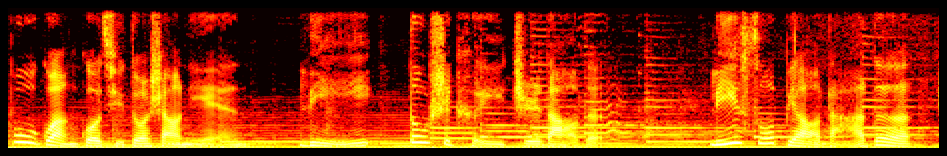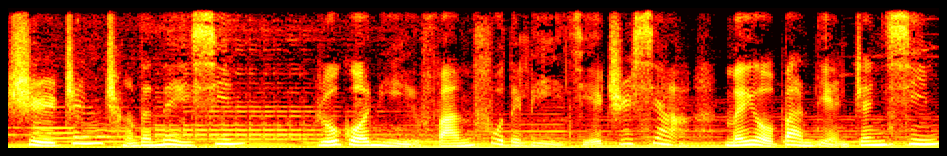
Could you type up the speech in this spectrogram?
不管过去多少年，礼都是可以知道的。礼所表达的是真诚的内心，如果你繁复的礼节之下没有半点真心，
